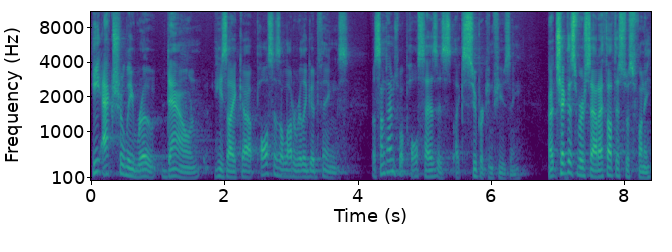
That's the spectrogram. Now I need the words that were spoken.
He actually wrote down, he's like, uh, Paul says a lot of really good things, but sometimes what Paul says is like super confusing. Uh, check this verse out. I thought this was funny.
